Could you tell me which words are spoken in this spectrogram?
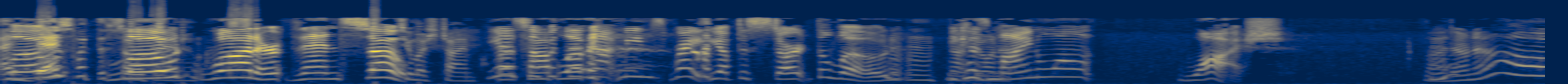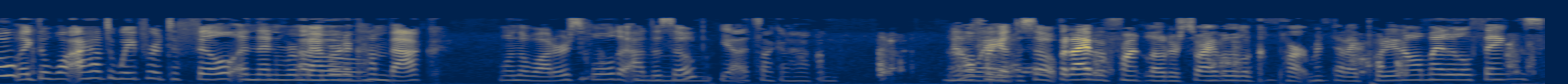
and Close, then put the soap load, in. water, then soap. Too much time. Yeah, Or so top but load. that means right. You have to start the load not because doing it. mine won't wash. I don't know. Like the wa- I have to wait for it to fill and then remember to Oh. come back when the water is full to add the mm. soap. Yeah, it's not going to happen. No I'll way. forget the soap. But I have a front loader, so I have a little compartment that I put in all my little things,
